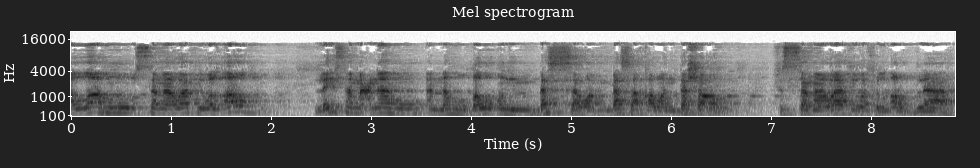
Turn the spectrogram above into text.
الله نور السماوات والأرض ليس معناه أنه ضوء انبس وانبسق وانتشر. في السماوات وفي الأرض. لا.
